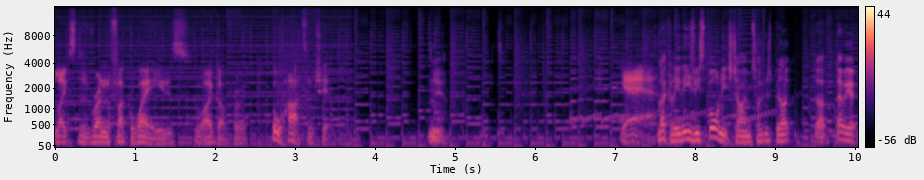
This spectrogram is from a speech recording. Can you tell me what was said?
likes to run the fuck away, is what I got from it. Oh, hearts and shit. Yeah. Yeah. Luckily, these respawn each time, so I can just be like, oh, there we go,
